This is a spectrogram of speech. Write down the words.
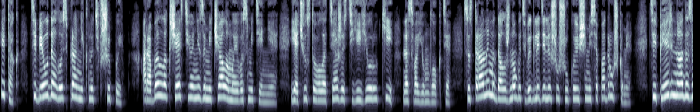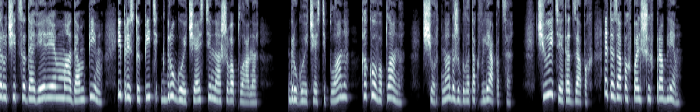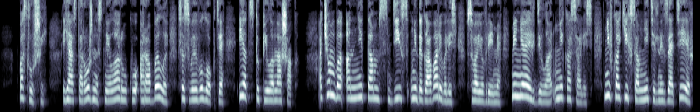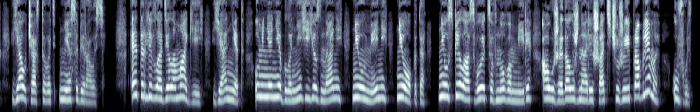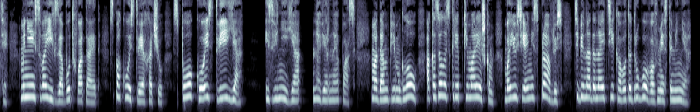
Итак, тебе удалось проникнуть в шипы. Арабелла, к счастью, не замечала моего смятения. Я чувствовала тяжесть ее руки на своем локте. Со стороны мы, должно быть, выглядели шушукающимися подружками. Теперь надо заручиться доверием мадам Пим и приступить к другой части нашего плана. Другой части плана? Какого плана? Черт, надо же было так вляпаться. Чуете этот запах? Это запах больших проблем. «Послушай». Я осторожно сняла руку Арабеллы со своего локтя и отступила на шаг. О чем бы они там с Дис не договаривались в свое время, меня их дела не касались. Ни в каких сомнительных затеях я участвовать не собиралась. Эдерли владела магией, я нет. У меня не было ни ее знаний, ни умений, ни опыта. Не успела освоиться в новом мире, а уже должна решать чужие проблемы. Увольте, мне и своих забот хватает. Спокойствия хочу, спокойствия. Извини, я, наверное, пас. Мадам Пимглоу оказалась крепким орешком. Боюсь, я не справлюсь. Тебе надо найти кого-то другого вместо меня.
